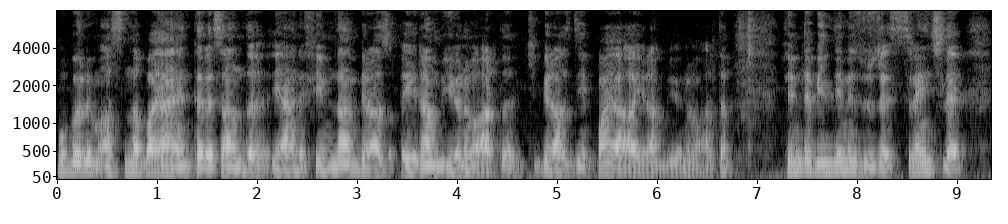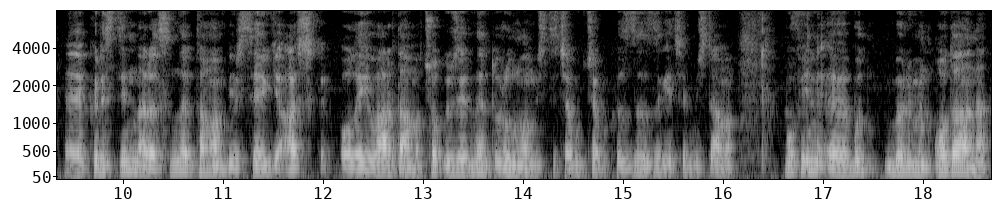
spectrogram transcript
Bu bölüm aslında bayağı enteresandı. Yani filmden biraz ayıran bir yönü vardı. Ki biraz değil bayağı ayıran bir yönü vardı. Filmde bildiğiniz üzere Strange ile e, Christine'in arasında tamam bir sevgi aşk olayı vardı ama çok üzerinde durulmamıştı. Çabuk çabuk hızlı hızlı geçilmişti ama bu film e, bu bölümün odağına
